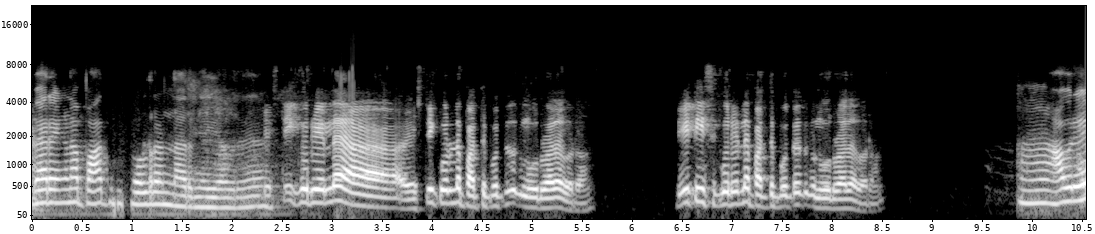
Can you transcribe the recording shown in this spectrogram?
வேற எங்கன்னா பார்த்துட்டு சொல்றேன்னாருங்க ஐயா அவரு எஸ்டி குறியில எஸ்டி குறியில பத்து புத்தகத்துக்கு நூறு ரூபா தான் வரும். டிடிசி குறியில பத்து புத்தகத்துக்கு நூறு ரூபா தான் வரும். அவரே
